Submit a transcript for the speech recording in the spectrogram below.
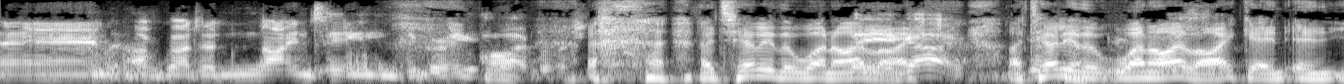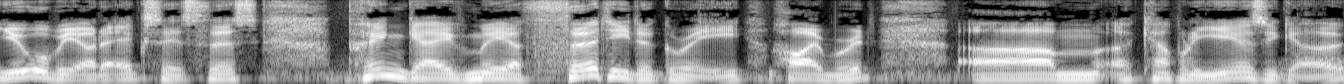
and I've got a nineteen degree hybrid. I tell you the one I like. I tell you the one I like, and, and you will be able to access this. Ping gave me a thirty degree hybrid um, a couple of years ago,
